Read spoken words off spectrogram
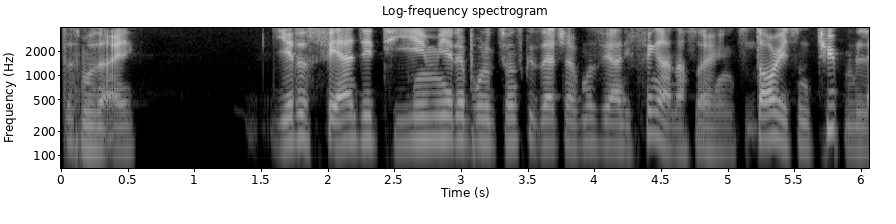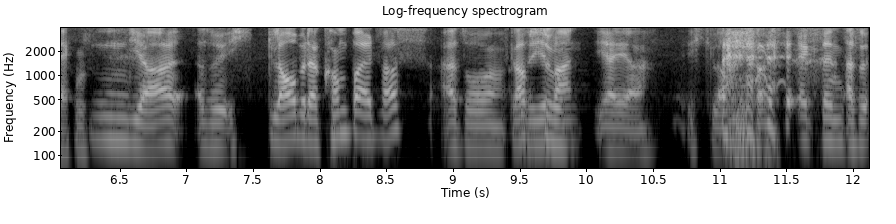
das muss ja eigentlich jedes Fernsehteam, jede Produktionsgesellschaft muss ja an die Finger nach solchen Stories und Typen lecken. Ja, also ich glaube, da kommt bald was. Also, Glaubst also du? Waren, ja, ja. Ich glaube er grinst. Also,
